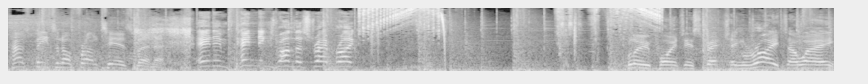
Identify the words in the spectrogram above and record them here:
has beaten off Frontiers, Werner. In Impending's won the Stradbroke. Blue Point is stretching right away.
